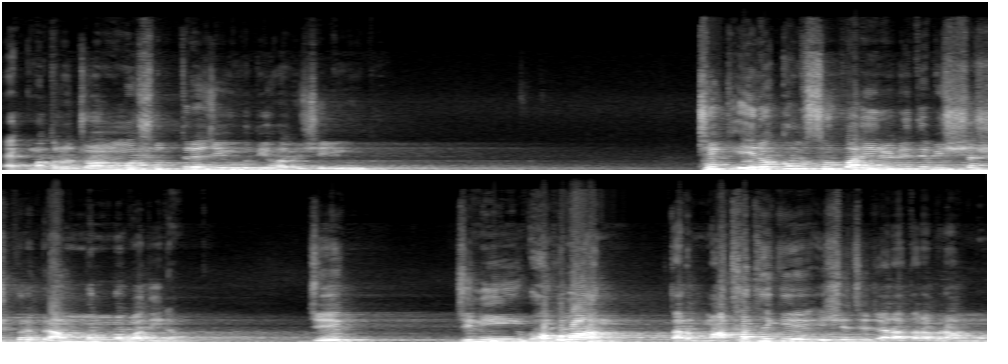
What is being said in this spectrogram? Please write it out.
একমাত্র জন্মসূত্রে যে ইহুদি হবে, সেই ইহুদি। ঠিক এরকম সুপারিয়রিটিতে বিশ্বাস করে ব্রাহ্মণ্যবাদীরা, যে যিনি ভগবান, তার মাথা থেকে এসেছে যারা, তারা ব্রাহ্মণ।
